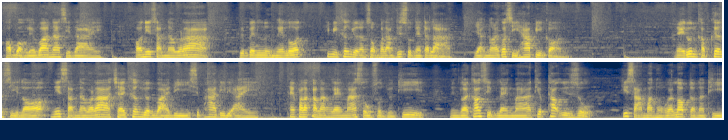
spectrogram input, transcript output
ขอบอกเลยว่าน่าเสียดาย เพราะนิสสันนาวาร่าคือเป็นหนึ่งในรถที่มีเครื่องยนต์อันทรงพลังที่สุดในตลาด อย่างน้อยก็ 4-5 ปีก่อน ในรุ่นขับเคลื่อน 4 ล้อ นิสสันนาวาร่าใช้เครื่องยนต์ YD 25 DDI ให้พละกำลังแรงม้าสูงสุดอยู่ที่ 190 แรงม้าเทียบเท่า Isuzu ที่ 3,600 รอบต่อนาที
